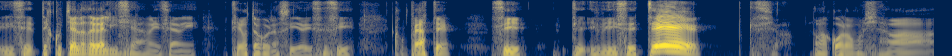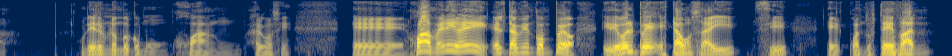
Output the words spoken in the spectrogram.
dice, te escuché hablando de Galicia, me dice a mí, este otro conocido, dice, sí, ¿compraste? Sí. Y me dice, che, qué sé yo, no me acuerdo cómo se llama. Era un nombre común, Juan, algo así. Eh, Juan, vení, vení, él también compró. Y de golpe estamos ahí, ¿sí? Eh, cuando ustedes van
